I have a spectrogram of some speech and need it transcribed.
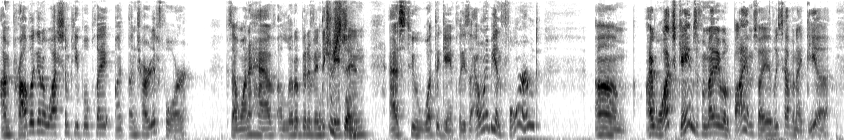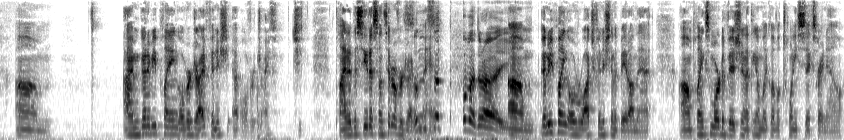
I'm probably gonna watch some people play Un- Uncharted Four because I want to have a little bit of indication as to what the gameplay is like. I want to be informed. Um, I watch games if I'm not able to buy them, so I at least have an idea. Um, I'm going to be playing Overdrive. Finish uh, Overdrive. Jeez. Planted the seed of Sunset Overdrive in my head. Overdrive. Um, going to be playing Overwatch, finishing the beta on that. Um, playing some more Division. I think I'm like level 26 right now.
